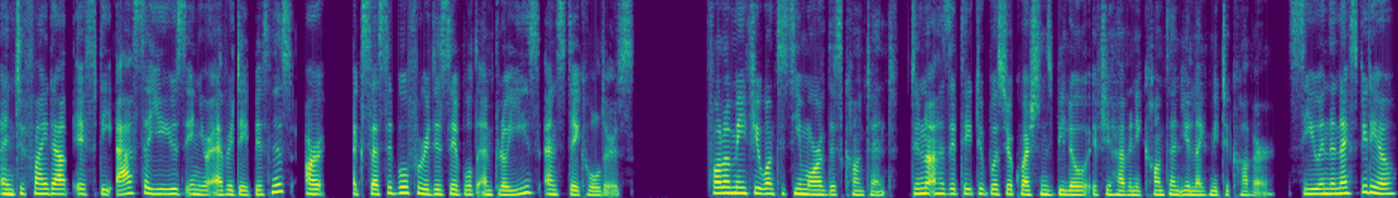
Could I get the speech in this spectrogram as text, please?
and to find out if the apps that you use in your everyday business are accessible for your disabled employees and stakeholders. Follow me if you want to see more of this content. Do not hesitate to post your questions below if you have any content you'd like me to cover. See you in the next video.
